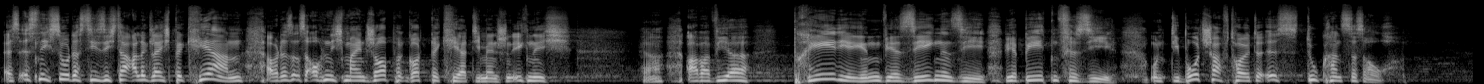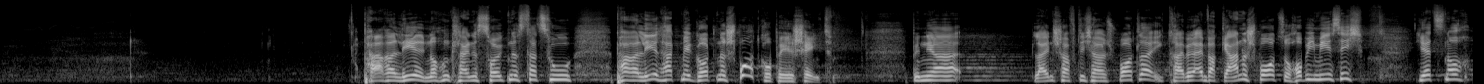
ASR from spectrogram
Es ist nicht so, dass die sich da alle gleich bekehren, aber das ist auch nicht mein Job. Gott bekehrt die Menschen, ich nicht. Ja, aber wir predigen, wir segnen sie, wir beten für sie. Und die Botschaft heute ist, du kannst es auch. Parallel, noch ein kleines Zeugnis dazu. Parallel hat mir Gott eine Sportgruppe geschenkt. Bin ja leidenschaftlicher Sportler. Ich treibe einfach gerne Sport, so hobbymäßig jetzt noch.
